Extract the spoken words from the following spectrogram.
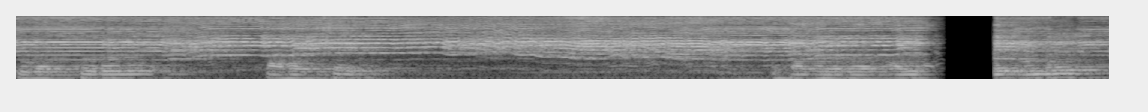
किंवा सोनवणे साहेब शेख त्याचबरोबर आई उमरे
